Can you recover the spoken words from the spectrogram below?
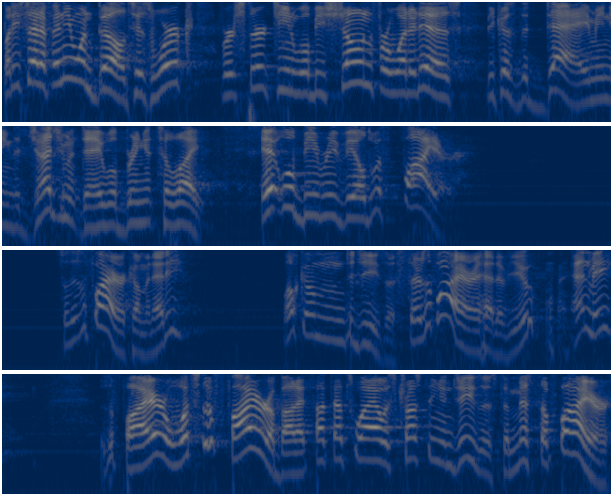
But he said, if anyone builds, his work, verse 13, will be shown for what it is, because the day, meaning the judgment day, will bring it to light. It will be revealed with fire. So there's a fire coming, Eddie. Welcome to Jesus. There's a fire ahead of you and me. There's a fire. What's the fire about? I thought that's why I was trusting in Jesus to miss the fire.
